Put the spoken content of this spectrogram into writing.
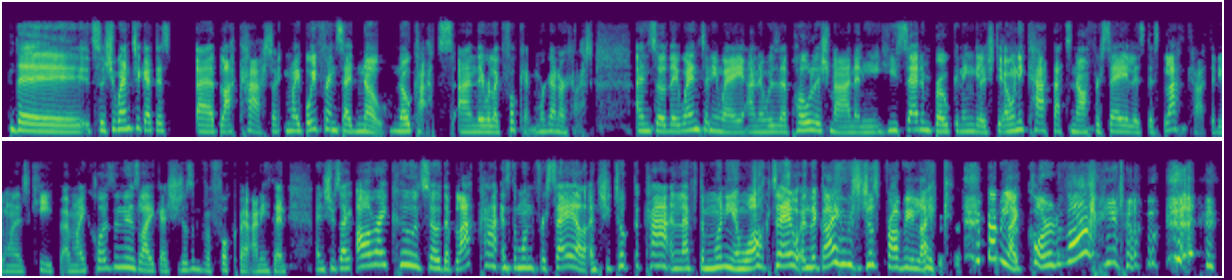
the so she went to get this uh, black cat. My boyfriend said no, no cats, and they were like, "Fuck him, we're getting our cat." And so they went anyway, and it was a Polish man, and he he said in broken English, "The only cat that's not for sale is this black cat that he wanted to keep." And my cousin is like, she doesn't give a fuck about anything, and she was like, "All right, cool. So the black cat is the one for sale," and she took the cat and left the money and walked out, and the guy was just probably like, probably like Cordova, you know.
